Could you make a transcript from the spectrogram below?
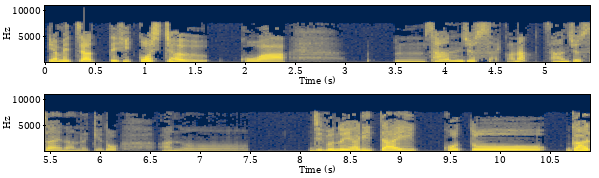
辞めちゃって引っ越しちゃう子は、うん、30歳かな ?30 歳なんだけど、あのー、自分のやりたいことが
